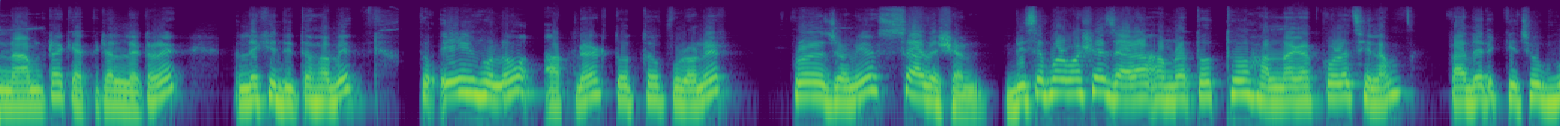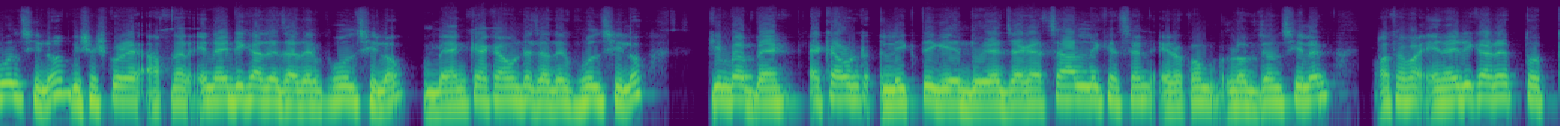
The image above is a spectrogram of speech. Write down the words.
নামটা ক্যাপিটাল লেটারে লিখে দিতে হবে। তো এই হলো আপনার তথ্য পূরণের প্রয়োজনীয় সাজেশন ডিসেম্বর মাসে যারা আমরা তথ্য হালনাগাদ করেছিলাম, তাদের কিছু ভুল ছিল। বিশেষ করে আপনার এনআইডি কার্ডে যাদের ভুল ছিল ব্যাংক অ্যাকাউন্টে যাদের ভুল ছিল কিংবা ব্যাংক অ্যাকাউন্ট লিখতে গিয়ে দুইয়ের জায়গায় চার লিখেছেন, এরকম লোকজন ছিলেন, অথবা এনআইডি কার্ডের তথ্য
